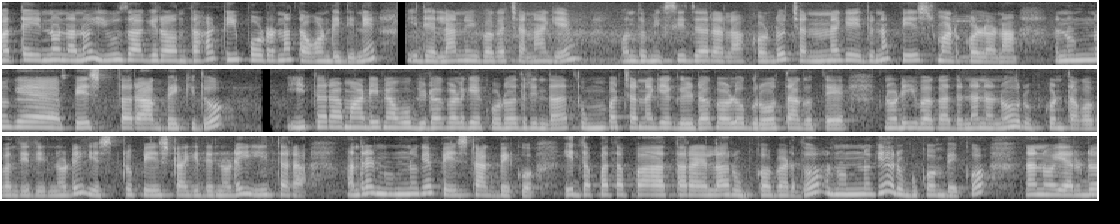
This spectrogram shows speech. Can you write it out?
ಮತ್ತು ಇನ್ನು ನಾನು ಯೂಸ್ ಆಗಿರೋ ಅಂತಹ ಟೀ ಪೌಡ್ರನ್ನ ತಗೊಂಡಿದ್ದೀನಿ. ಇದೆಲ್ಲನೂ ಇವಾಗ ಚೆನ್ನಾಗಿ ಒಂದು ಮಿಕ್ಸಿ ಜಾರಲ್ಲಿ ಹಾಕ್ಕೊಂಡು ಚೆನ್ನಾಗಿ ಇದನ್ನು ಪೇಸ್ಟ್ ಮಾಡ್ಕೊಳ್ಳೋಣ. ನುಣ್ಣಗೆ ಪೇಸ್ಟ್ ಥರ ಆಗಬೇಕಿದು. ಈ ಥರ ಮಾಡಿ ನಾವು ಗಿಡಗಳಿಗೆ ಕೊಡೋದ್ರಿಂದ ತುಂಬ ಚೆನ್ನಾಗಿ ಗಿಡಗಳು ಗ್ರೋತ್ ಆಗುತ್ತೆ. ನೋಡಿ, ಇವಾಗ ಅದನ್ನು ನಾನು ರುಬ್ಕೊಂಡು ತಗೊಬಂದಿದ್ದೀನಿ. ನೋಡಿ, ಎಷ್ಟು ಪೇಸ್ಟ್ ಆಗಿದೆ ನೋಡಿ, ಈ ಥರ ಅಂದರೆ ನುಣ್ಣಗೆ ಪೇಸ್ಟ್ ಆಗಬೇಕು. ಈ ದಪ್ಪ ದಪ್ಪ ಥರ ಎಲ್ಲ ರುಬ್ಕೋಬಾರ್ದು. ನುಣ್ಣಗೆ ರುಬ್ಕೊಬೇಕು. ನಾನು ಎರಡು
